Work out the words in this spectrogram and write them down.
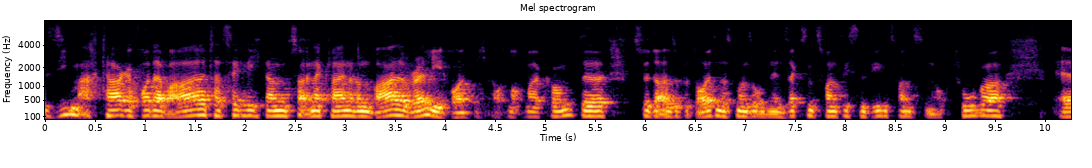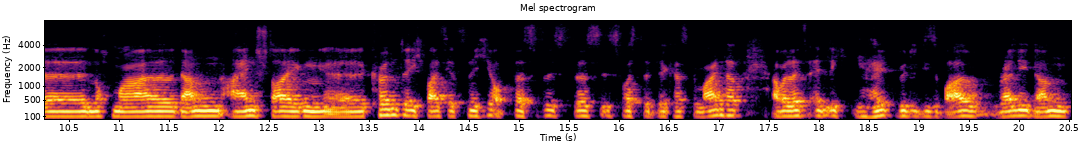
sieben, acht Tage vor der Wahl tatsächlich dann zu einer kleineren Wahlrallye häufig auch nochmal kommt. Das würde also bedeuten, dass man so um den 26., 27. Oktober äh, nochmal dann einsteigen äh, könnte. Ich weiß jetzt nicht, ob das ist, das ist, was der Dirkers gemeint hat, aber letztendlich hält, würde diese Wahlrallye dann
